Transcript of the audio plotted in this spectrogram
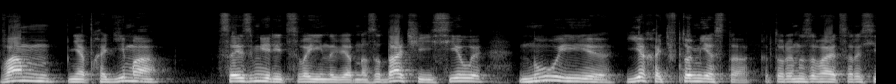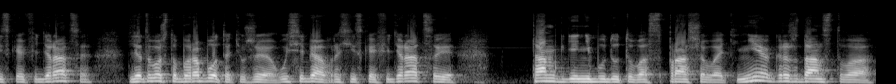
вам необходимо соизмерить свои, наверное, задачи и силы, ну и ехать в то место, которое называется Российская Федерация, для того, чтобы работать уже у себя в Российской Федерации, там, где не будут у вас спрашивать ни гражданство,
